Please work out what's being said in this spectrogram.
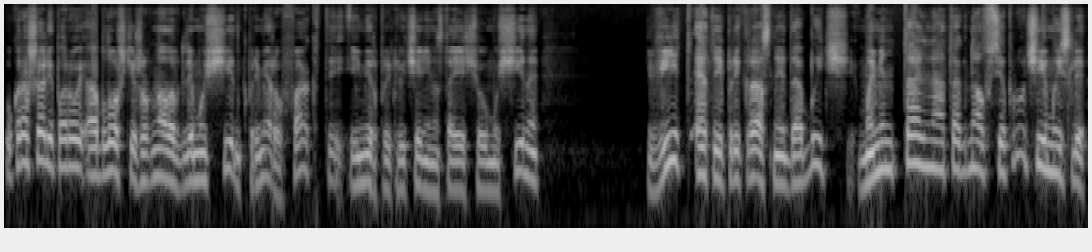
украшали порой обложки журналов для мужчин, к примеру, «Факты» и «Мир приключений настоящего мужчины». Вид этой прекрасной добычи моментально отогнал все прочие мысли,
